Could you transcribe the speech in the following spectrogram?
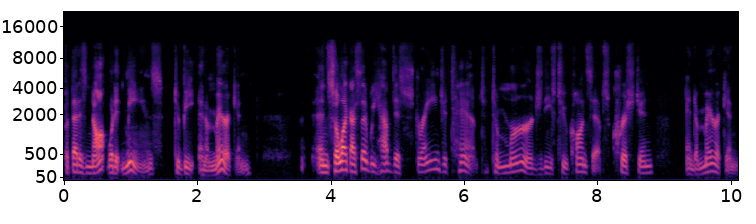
But that is not what it means to be an American. And so, like I said, we have this strange attempt to merge these two concepts, Christian and American.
